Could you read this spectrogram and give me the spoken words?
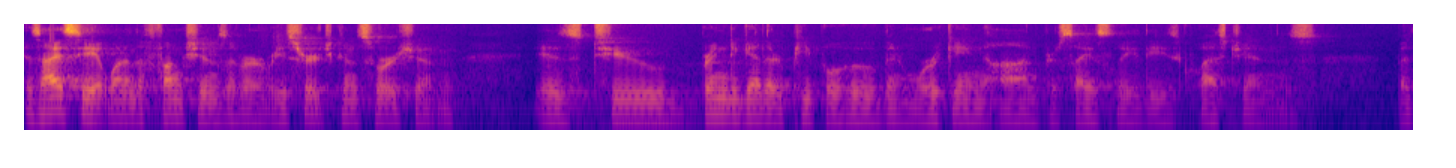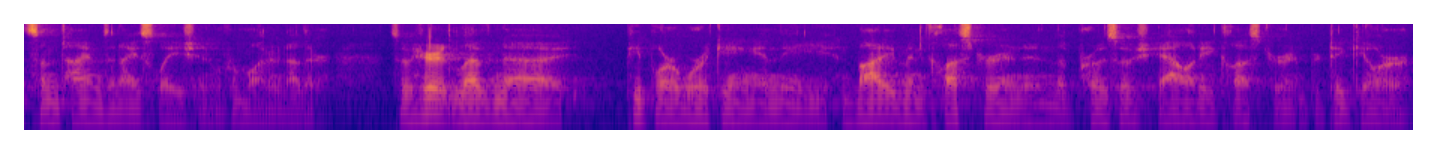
as I see it, one of the functions of our research consortium is to bring together people who've been working on precisely these questions, but sometimes in isolation from one another. So here at Levyna, people are working in the embodiment cluster and in the pro-sociality cluster in particular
